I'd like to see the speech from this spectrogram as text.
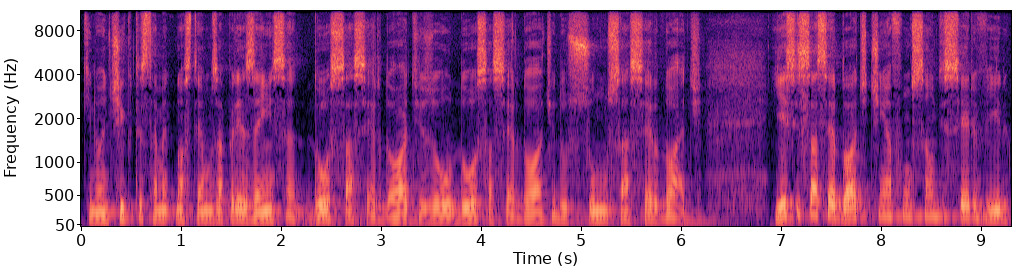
que no Antigo Testamento nós temos a presença dos sacerdotes ou do sacerdote, do sumo sacerdote. E esse sacerdote tinha a função de servir.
